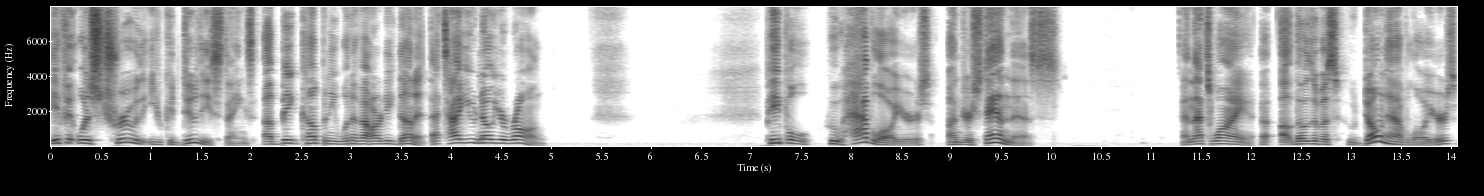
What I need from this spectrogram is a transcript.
If it was true that you could do these things a big company would have already done it. That's how you know you're wrong. People who have lawyers understand this. And that's why uh, uh those of us who don't have lawyers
